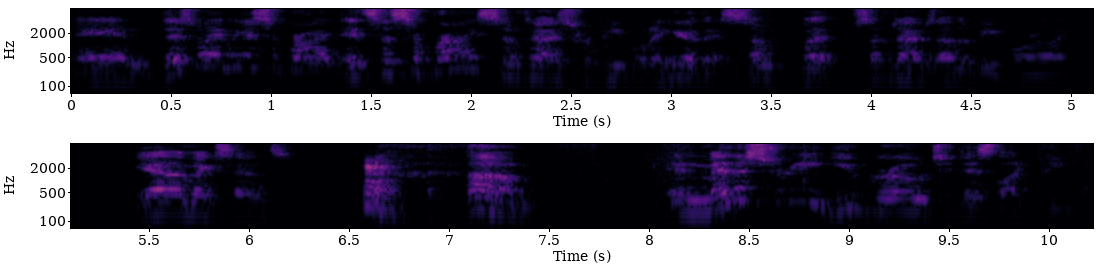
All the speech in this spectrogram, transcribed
and this may be a surprise. It's a surprise sometimes for people to hear this. Some, but sometimes other people are like, "Yeah, that makes sense." um, in ministry, you grow to dislike people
